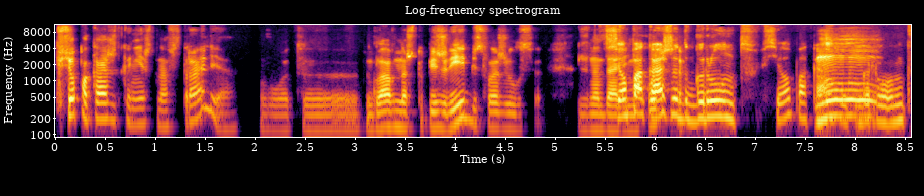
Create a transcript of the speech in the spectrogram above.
всё покажет, конечно, Австралия. Вот, э, главное, чтоб и жребий сложился для Надаля. Всё Не покажет хочется грунт, всё покажет Ну, грунт.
